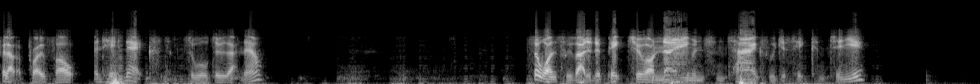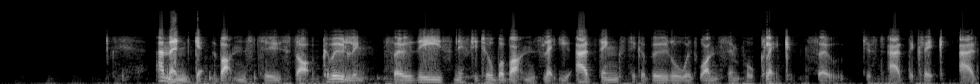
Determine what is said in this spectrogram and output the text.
fill out the profile, and hit next. So we'll do that now. So once we've added a picture, our name, and some tags, we just hit continue and then get the buttons to start kaboodling. So these nifty toolbar buttons let you add things to Kaboodle with one simple click. So just add the click add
